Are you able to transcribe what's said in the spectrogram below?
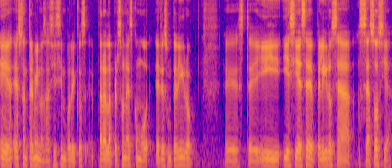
eh, esto en términos así simbólicos, para la persona es como eres un peligro, este, y, si ese peligro se, se, asocia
